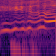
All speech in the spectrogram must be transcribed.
oh.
